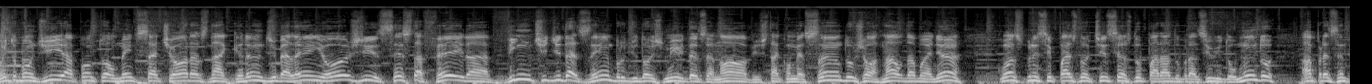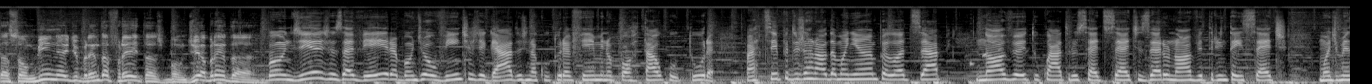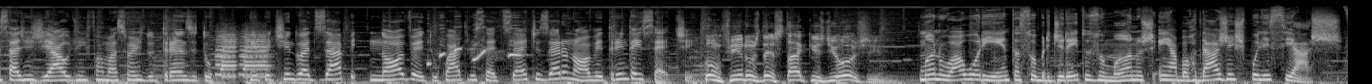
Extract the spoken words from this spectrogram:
Muito bom dia, pontualmente 7 horas na Grande Belém. Hoje, sexta-feira, 20 de dezembro de 2019. Está começando o Jornal da Manhã com as principais notícias do Pará, do Brasil e do mundo. Apresentação minha e de Brenda Freitas. Bom dia, Brenda. Bom dia, José Vieira. Bom dia, ouvintes ligados na Cultura FM no Portal Cultura. Participe do Jornal da Manhã pelo WhatsApp 984770937. Mande mensagens de áudio, informações do trânsito. Repetindo o WhatsApp 984770937. Confira os destaques de hoje. Manual orienta sobre direitos humanos em abordagens policiais.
